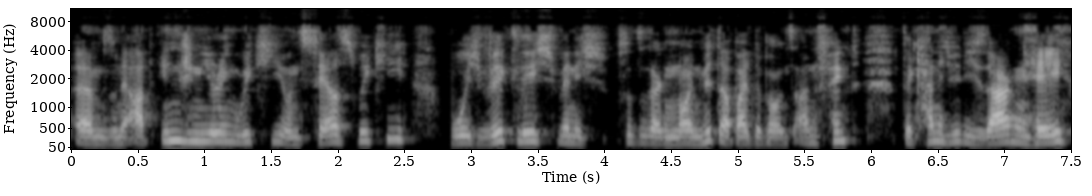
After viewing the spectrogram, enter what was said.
ähm, so eine Art Engineering Wiki und Sales Wiki, wo ich wirklich, wenn ich sozusagen einen neuen Mitarbeiter bei uns anfängt, dann kann ich wirklich sagen, hey,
